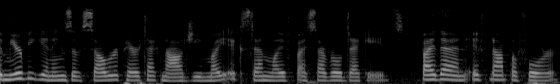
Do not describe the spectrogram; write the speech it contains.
The mere beginnings of cell repair technology might extend life by several decades. By then, if not before,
